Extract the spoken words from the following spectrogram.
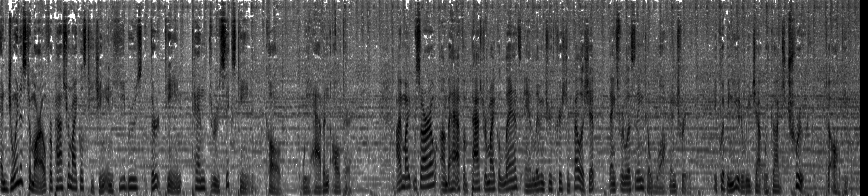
And join us tomorrow for Pastor Michael's teaching in Hebrews 13 10 through 16 called We Have an Altar. I'm Mike Massaro on behalf of Pastor Michael Lantz and Living Truth Christian Fellowship. Thanks for listening to Walk in Truth, equipping you to reach out with God's truth to all people.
